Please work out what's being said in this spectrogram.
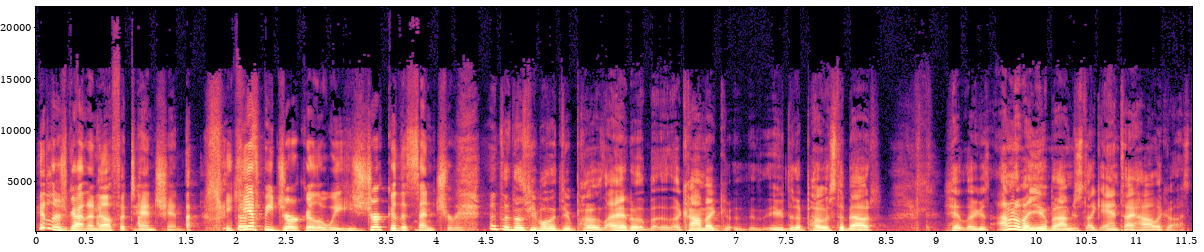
Hitler's gotten enough attention. He can't be jerk of the week. He's jerk of the century. That's like those people that do posts. I had a, a comic who did a post about Hitler. He goes, I don't know about you, but I'm just like anti-Holocaust.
